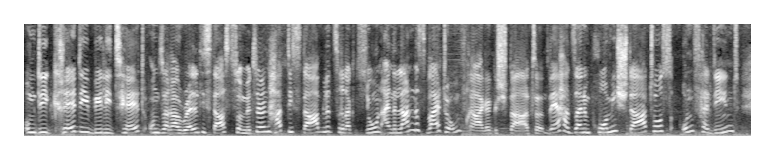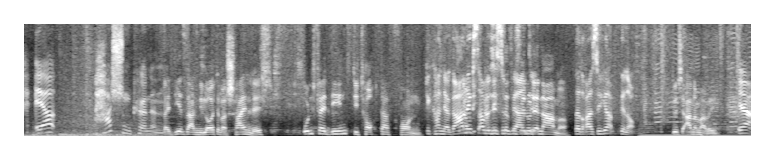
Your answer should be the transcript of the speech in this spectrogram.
Um die Kredibilität unserer Reality-Stars zu ermitteln, hat die Starblitz-Redaktion eine landesweite Umfrage gestartet. Wer hat seinen Promi-Status unverdient erhaschen können? Bei dir sagen die Leute wahrscheinlich, unverdient die Tochter von. Die kann ja gar nichts, aber sie ist im Das ist ja nur der Fernsehen. Name. Seit 30 Jahren, genau. Durch Annemarie. Ja.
